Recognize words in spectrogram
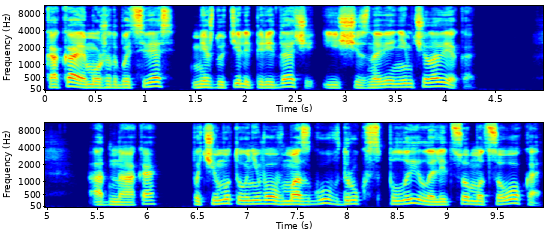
Какая может быть связь между телепередачей и исчезновением человека? Однако, почему-то у него в мозгу вдруг всплыло лицо Мацуока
